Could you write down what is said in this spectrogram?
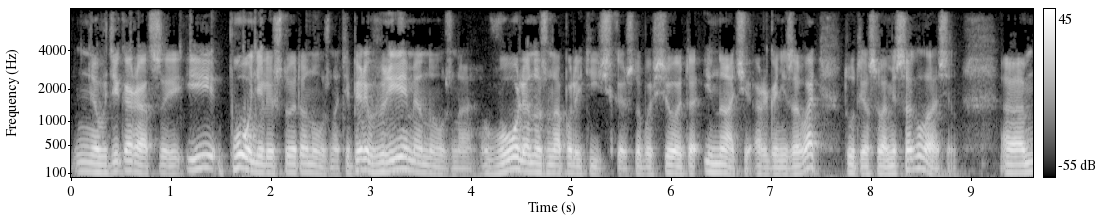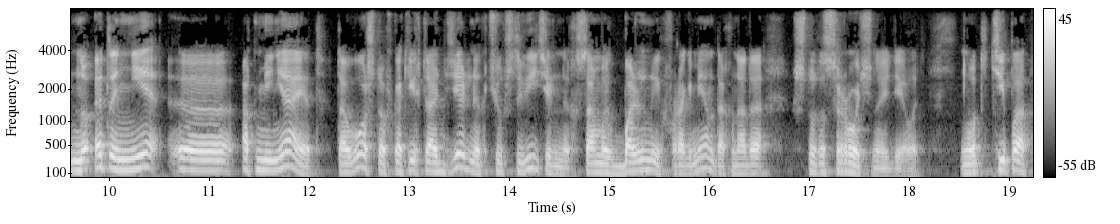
в декорации и поняли, что это нужно. Теперь время нужно, воля нужна политическая, чтобы все это иначе организовать. Тут я с вами согласен. Э, но это не отменяет того, что в каких-то отдельных, чувствительных, самых больных фрагментах надо что-то срочное делать. Вот типа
